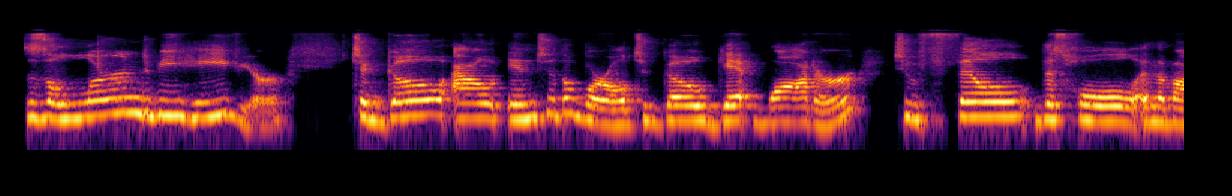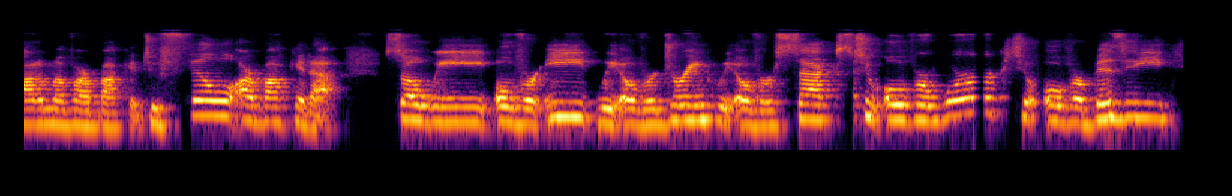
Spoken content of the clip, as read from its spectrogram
this is a learned behavior to go out into the world to go get water to fill this hole in the bottom of our bucket, to fill our bucket up. So we overeat, we overdrink, we oversex, to overwork, to overbusy.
